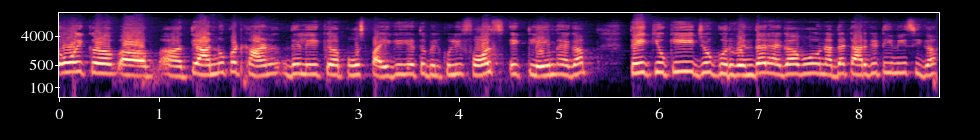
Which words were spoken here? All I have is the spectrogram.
ਉਹ ਇੱਕ ਧਿਆਨ ਨੂੰ ਭਟਕਾਉਣ ਦੇ ਲਈ ਇੱਕ ਪੋਸਟ ਪਾਈ ਗਈ ਹੈ ਤਾਂ ਬਿਲਕੁਲ ਹੀ ਫਾਲਸ ਇੱਕ ਕਲੇਮ ਹੈਗਾ। ਤੇ ਕਿਉਂਕਿ ਜੋ ਗੁਰਵਿੰਦਰ ਹੈਗਾ ਉਹ ਉਹਨਾਂ ਦਾ ਟਾਰਗੇਟ ਹੀ ਨਹੀਂ ਸੀਗਾ।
